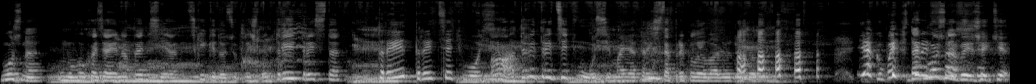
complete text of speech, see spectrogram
Можна у мого хазяїна пенсія? Скільки до цього прийшло? 3 300? 3,38. А, 3,38, а я 300 приплила люди. добрі. Якби ж Так 300 можна ще. вижити.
